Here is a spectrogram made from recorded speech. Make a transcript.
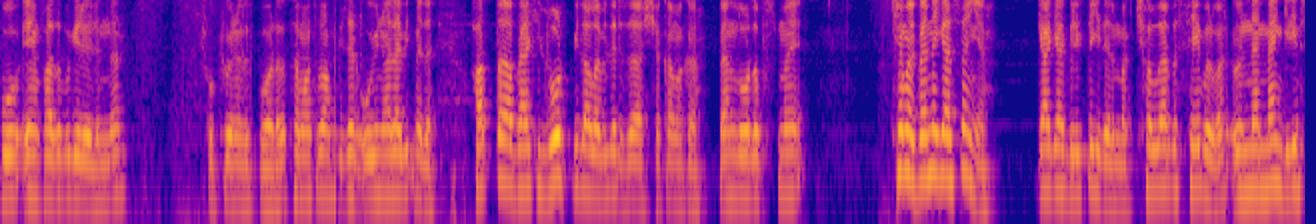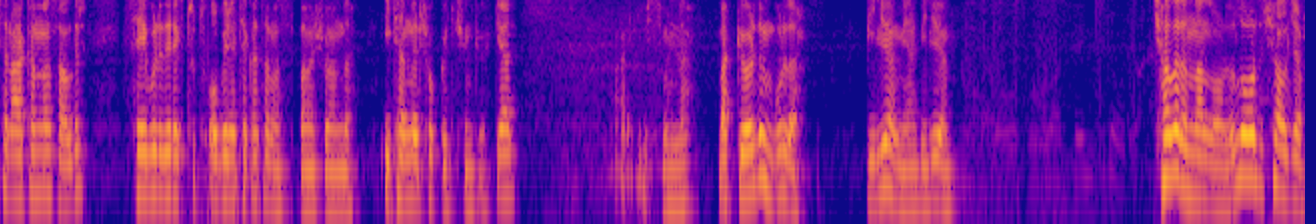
Bu en fazla bu geliyor elimden. Çok iyi oynadık bu arada. Tamam tamam güzel oyun hala bitmedi. Hatta belki Lord bile alabiliriz ha şaka maka. Ben Lord'a pusmayı... Kemal benimle gelsen ya. Gel gel birlikte gidelim bak çalılarda Saber var. Önden ben gireyim sen arkamdan saldır. Saber'ı direkt tut. O beni tek atamaz bana şu anda. İtemleri çok kötü çünkü. Gel. Haydi bismillah. Bak gördün mü burada. Biliyorum ya biliyorum. Çalarım lan Lord'u. Lord'u çalacağım.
